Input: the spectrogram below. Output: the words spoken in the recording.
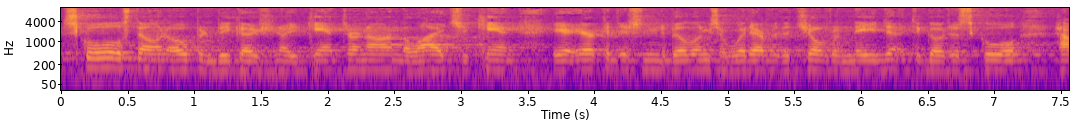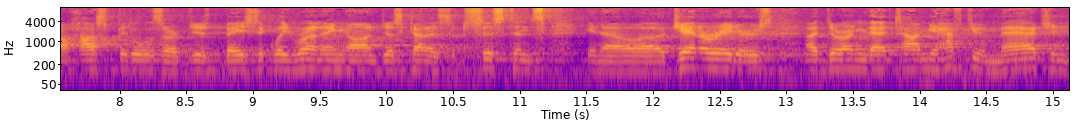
schools don't open because you know you can't turn on the lights, you can't air condition the buildings or whatever the children need to go to school. How hospitals are just basically running on just kind of subsistence, you know, uh, generators uh, during that time. You have to imagine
